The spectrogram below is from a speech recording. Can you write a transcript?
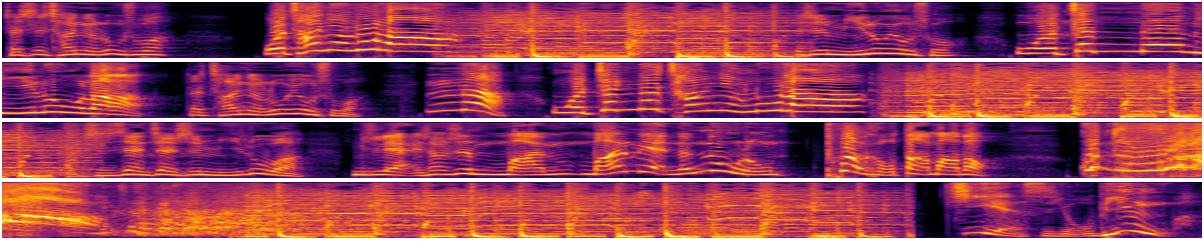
这是长颈鹿说：“我长颈鹿了。”这是麋鹿又说：“我真的迷路了。”这长颈鹿又说。嗯呐，我真的长颈鹿了。只见这时麋鹿啊，脸上是满满脸的怒容，破口大骂道：“滚犊子！戒是有病吧？”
